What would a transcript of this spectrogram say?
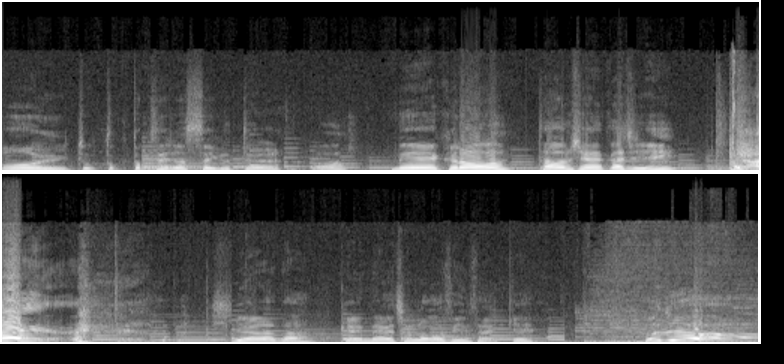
어이, 좀 똑똑해졌어 이것들. 어? 네, 그럼 다음 시간까지. 아이. 미안하다. 그냥 내가 절로 가서 인사할게. 가자.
